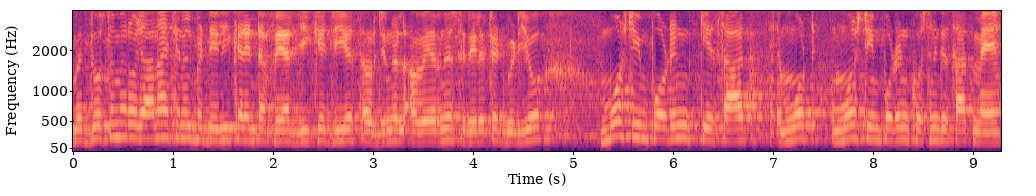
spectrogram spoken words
मैं दोस्तों, मैं रोज़ाना है चैनल पर डेली करेंट अफेयर जी के जी और general awareness related video most important के साथ मोस्ट मोस्ट इंपॉर्टेंट क्वेश्चन के साथ मैं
